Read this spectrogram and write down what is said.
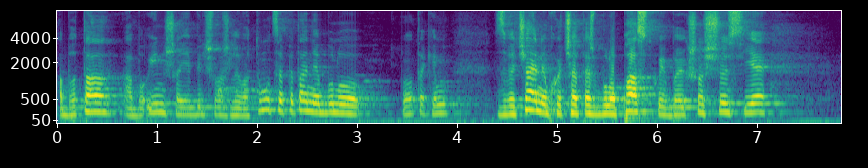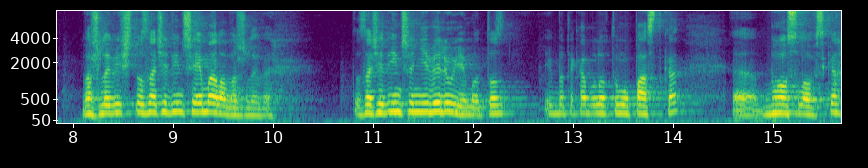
або та, або інша є більш важлива. Тому це питання було ну, таким звичайним, хоча теж було пасткою, бо якщо щось є важливіше, то значить інше є мало важливе. То значить інше нівелюємо. То якби така була в тому пастка е, богословська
